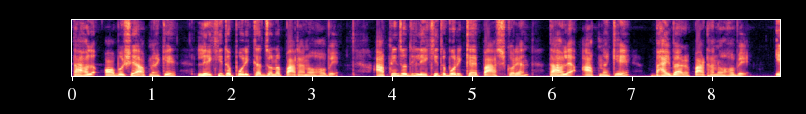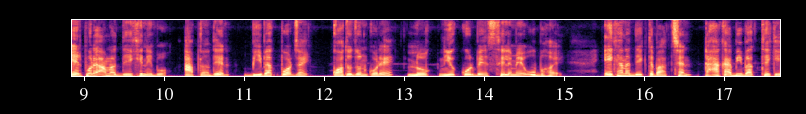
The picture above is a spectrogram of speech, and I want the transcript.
তাহলে অবশ্যই আপনাকে লিখিত পরীক্ষার জন্য পাঠানো হবে। আপনি যদি লিখিত পরীক্ষায় পাশ করেন, তাহলে আপনাকে ভাইবার পাঠানো হবে। এরপরে আমরা দেখে নিব আপনাদের বিভাগ পর্যায়ে। কতজন করে লোক নিয়োগ করবে ছেলেমেয়ে উভয়। এখানে দেখতে পাচ্ছেন, ঢাকা বিভাগ থেকে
